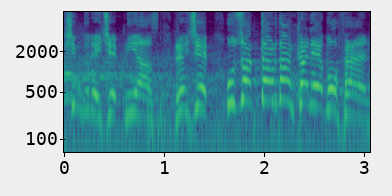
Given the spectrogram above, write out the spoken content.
Şimdi Recep Niyaz. Recep uzaklardan kaleye Bofen.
